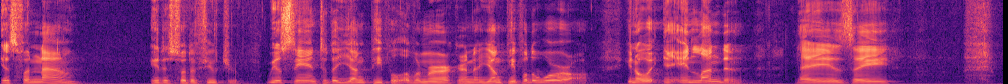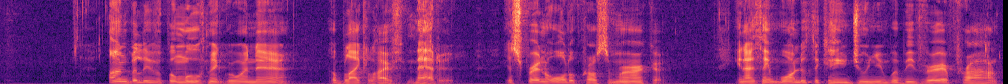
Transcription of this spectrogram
It's for now, it is for the future. We are saying to the young people of America and the young people of the world, you know, in, in London, there is a unbelievable movement going there of Black Lives Matter. It's spreading all across America. And I think Martin Luther King Jr. would be very proud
